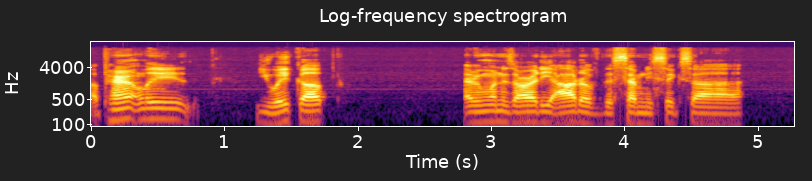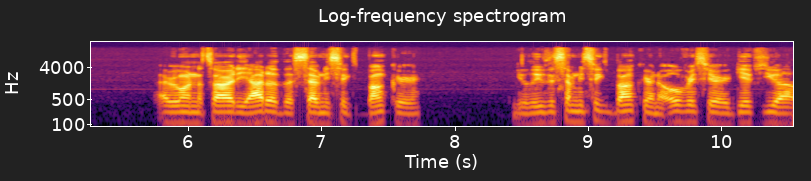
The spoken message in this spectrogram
Apparently you wake up everyone is already out of the 76 uh everyone that's already out of the 76 bunker. You leave the 76 bunker and the overseer gives you a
